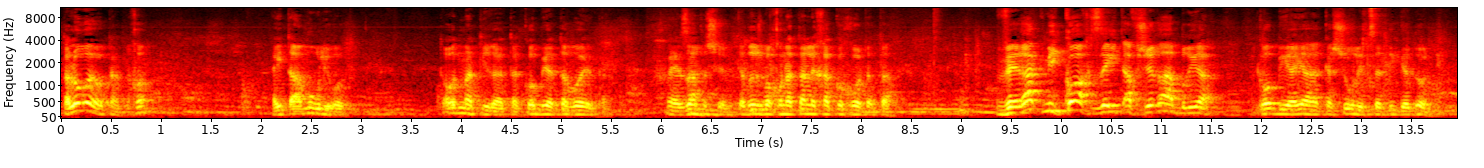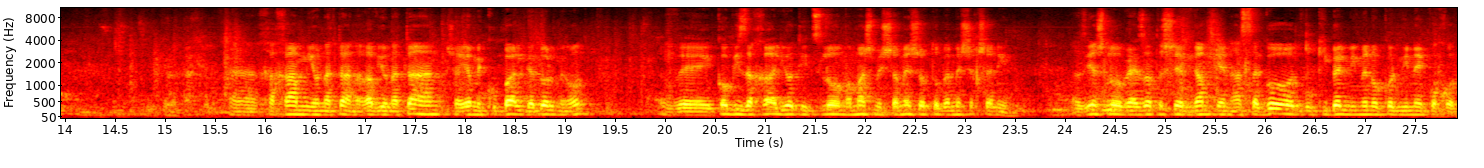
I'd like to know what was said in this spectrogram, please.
אתה לא רואה אותן, נכון? היית אמור לראות. אתה עוד מעט תראה, אתה קובי, אתה רואה אותה. בעזרת השם, קדוש ברוך הוא נתן לך כוחות, אתה. ורק מכוח זה התאפשרה הבריאה. קובי היה קשור לצדיק גדול. חכם יונתן, הרב יונתן, שהיה מקובל גדול מאוד, וקובי זכה להיות אצלו, ממש משמש אותו במשך שנים. אז יש לו בעזרת השם גם כן השגות, והוא קיבל ממנו כל מיני כוחות.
